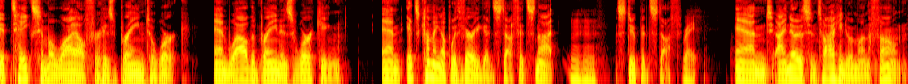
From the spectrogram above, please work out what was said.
it takes him a while for his brain to work. And while the brain is working, and it's coming up with very good stuff, it's not mm-hmm. stupid stuff. Right. And I notice in talking to him on the phone,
